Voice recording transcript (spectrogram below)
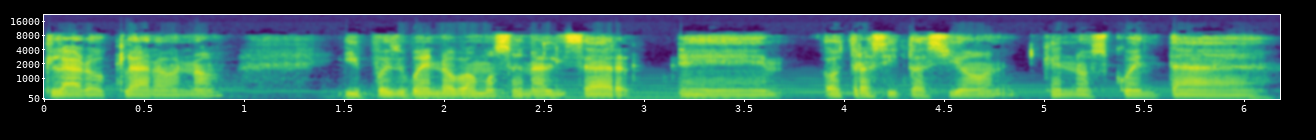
Claro, claro, ¿no? Y pues bueno, vamos a analizar eh, otra situación que nos cuenta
